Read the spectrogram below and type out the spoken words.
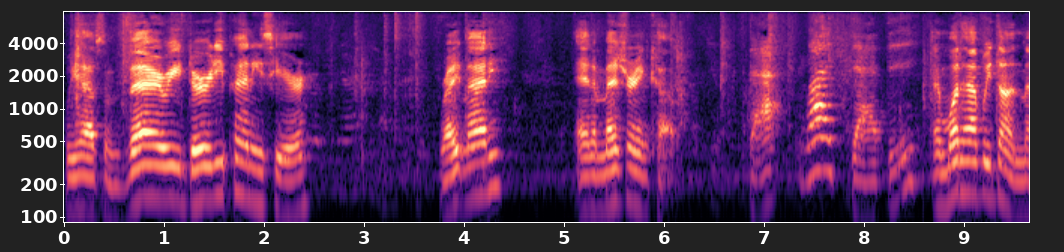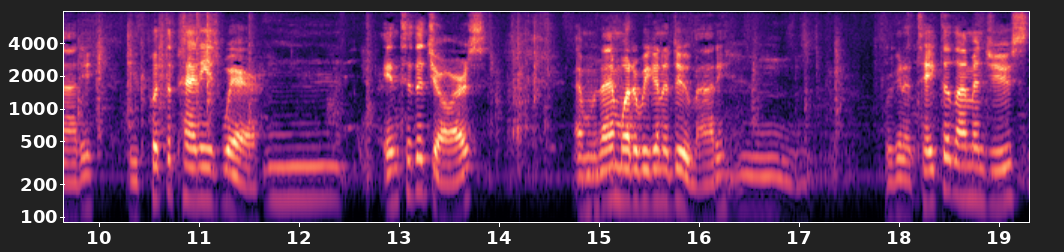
We have some very dirty pennies here. Right, Mattie? And a measuring cup. That's right, Daddy. And what have we done, Mattie? We've put the pennies where? Mm, Into the jars. And then what are we going to do, Mattie? mm, We're going to take the lemon juice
